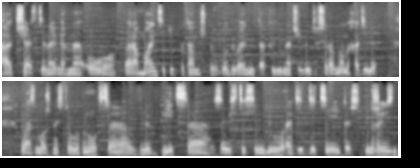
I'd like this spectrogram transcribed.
отчасти, наверное, о романтике, потому что в годы войны так или иначе люди все равно находили возможность улыбнуться, влюбиться, завести семью, родить детей. То есть жизнь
